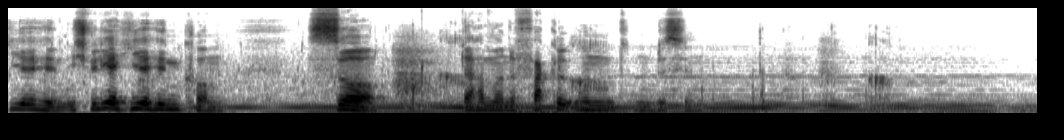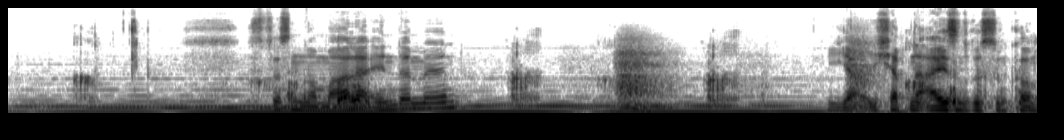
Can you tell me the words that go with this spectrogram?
hier hin. Ich will ja hier hinkommen. So. Da haben wir eine Fackel und ein bisschen... Ist das ein normaler Enderman? Ja, ich habe eine Eisenrüstung, komm.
